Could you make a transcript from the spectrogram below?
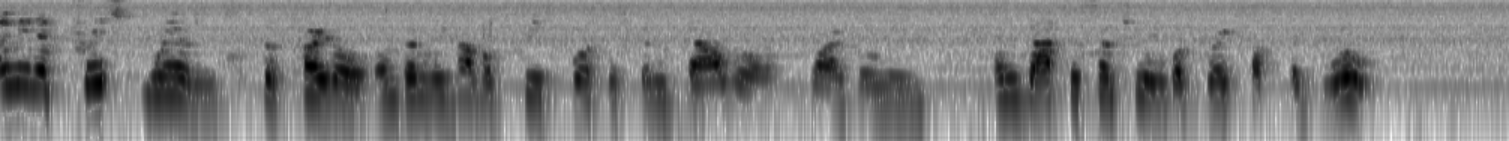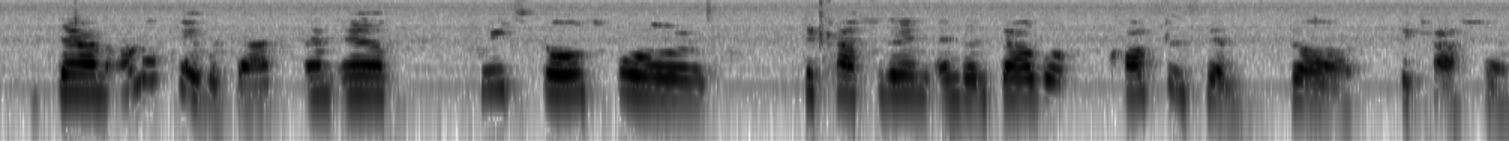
I mean, if Priest wins the title, and then we have a Priest versus Finn Balor rivalry, and that's essentially what breaks up the group, then I'm okay with that. And if Priest goes for the cash in, and then Balor causes him the the cash in,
